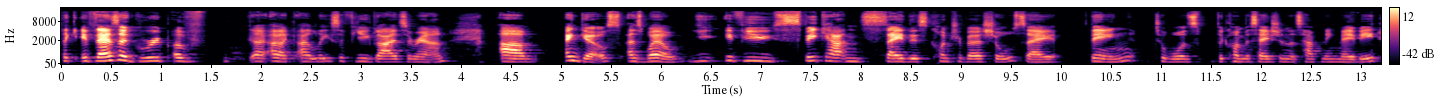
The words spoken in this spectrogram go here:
like if there's a group of like at least a few guys around um and girls as well you if you speak out and say this controversial say thing towards the conversation that's happening maybe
